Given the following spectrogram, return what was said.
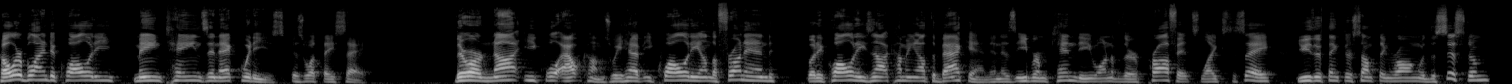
Colorblind equality maintains inequities, is what they say. There are not equal outcomes. We have equality on the front end, but equality is not coming out the back end. And as Ibram Kendi, one of their prophets, likes to say, you either think there's something wrong with the system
